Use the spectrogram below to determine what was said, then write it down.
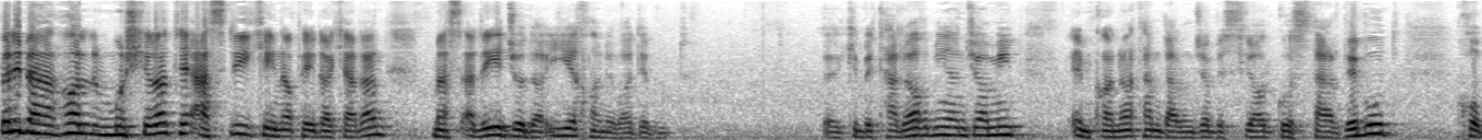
ولی به هر حال مشکلات اصلی که اینا پیدا کردن مسئله جدایی خانواده بود که به طلاق می انجامید امکانات هم در اونجا بسیار گسترده بود. خب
